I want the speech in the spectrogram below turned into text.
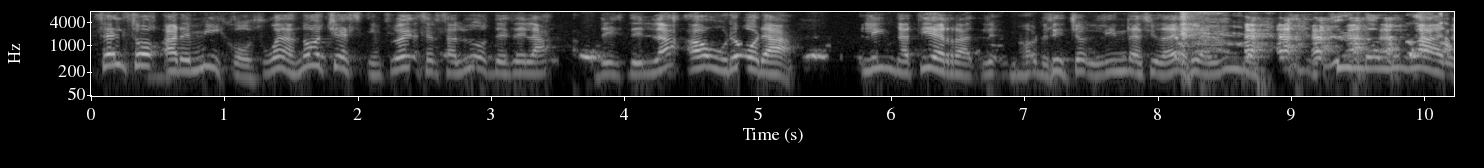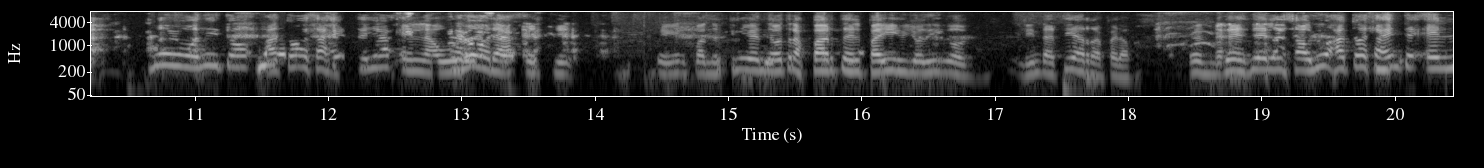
Celso Aremijos, buenas noches. Influencer, saludos desde la, desde la Aurora. Linda tierra, mejor dicho, linda ciudad, linda, lindo lugar. Muy bonito a toda esa gente allá en la Aurora. cuando escriben de otras partes del país, yo digo, linda tierra, pero em, desde las saludos a toda esa gente en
